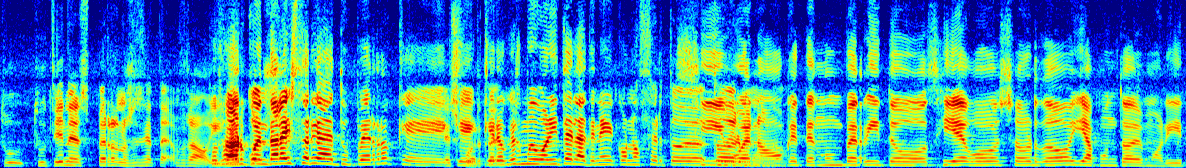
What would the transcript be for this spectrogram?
tú, tú tienes perro, no sé si... te- Por favor, cuenta la historia de tu perro, que, Es que fuerte. creo que es muy bonita y la tiene que conocer todo, Sí, todo el bueno, mundo. que tengo un perrito ciego, sordo y a punto de morir,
